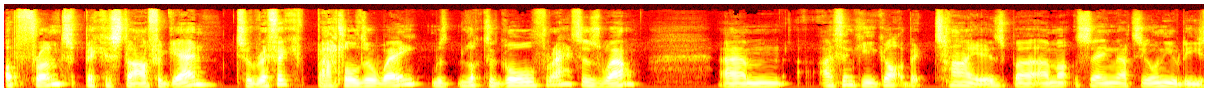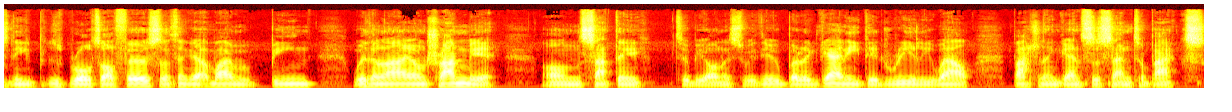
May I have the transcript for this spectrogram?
Up front, Bickerstaff again, terrific, battled away, was looked a goal threat as well. Um, I think he got a bit tired, but I'm not saying that's the only reason he was brought off first. I think that might have been with an eye on Tranmere on Saturday, to be honest with you. But again, he did really well battling against the centre backs,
